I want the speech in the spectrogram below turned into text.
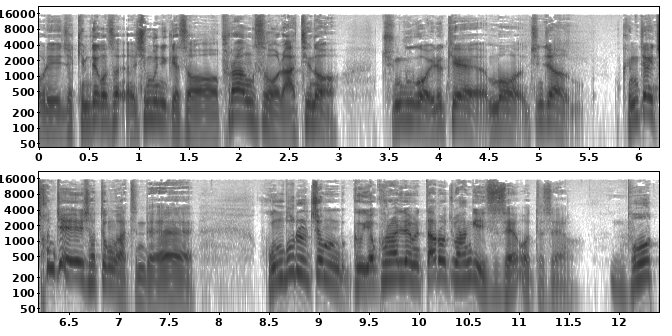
우리 이제 김대건 선- 신부님께서 프랑스어, 라틴어, 중국어 이렇게 뭐 진짜 굉장히 천재셨던 것 같은데 공부를 좀 그 역할 하려면 따로 좀 한 게 있으세요? 어떠세요? 뭐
